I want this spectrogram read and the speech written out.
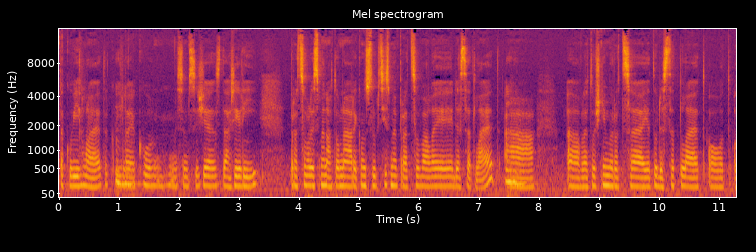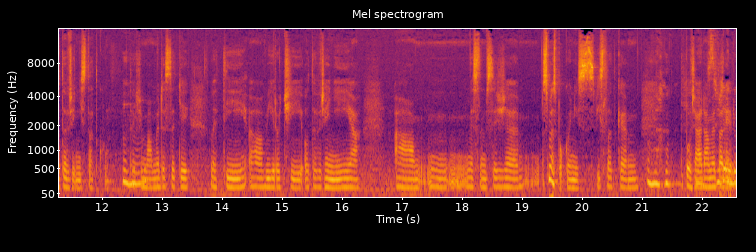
takovýhle, takovýhle mm-hmm. jako, myslím si, že zdařilý. Pracovali jsme na tom, na rekonstrukci jsme pracovali 10 let mm-hmm. A v letošním roce je to 10 let od otevření statku. Mm-hmm. Takže máme desetiletý výročí otevření a a mm, myslím si, že jsme spokojení s výsledkem. Pořádáme tady,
